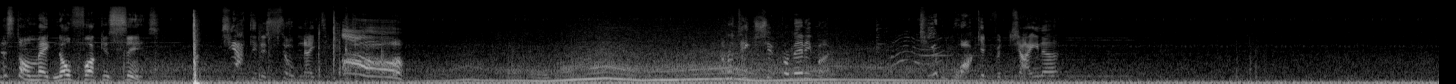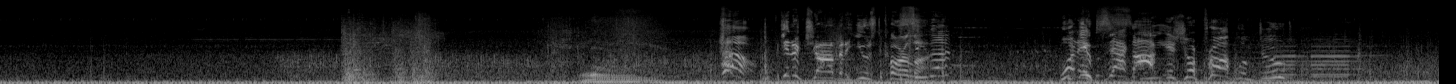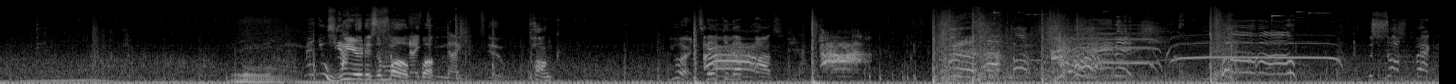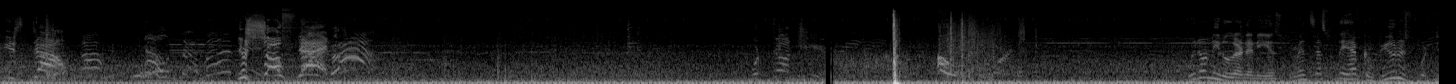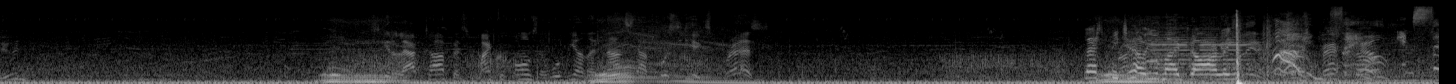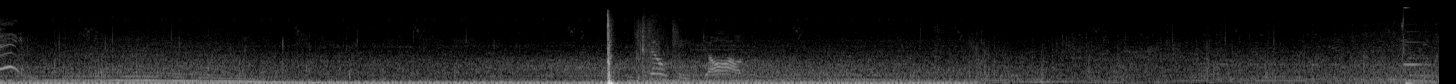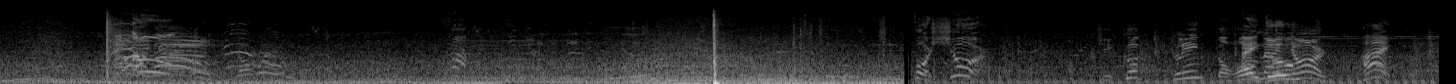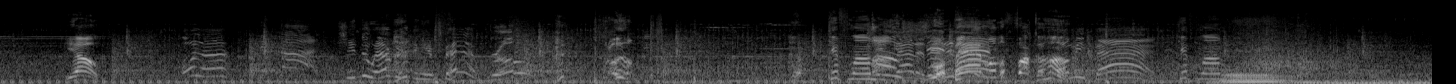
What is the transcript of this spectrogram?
This don't make no fucking sense. Jacket is so 19. Oh! I don't take shit from anybody. Do you walk in vagina? How? Get a job at a used car lot. See that? What exactly is your problem, dude? Man, you Jacket weird as a so motherfucker. Punk. You are taking up ah! oxygen. Ah! The suspect is down! No, You're so dead! Ah! We're done here! Oh, We don't need to learn any instruments. That's what they have computers for, dude. Just get a laptop and some microphones and we'll be on the non-stop Pussy Express. Let me tell you, my darling. insane! Insane! Filthy dog. For sure. She cooked, cleaned the whole Hey, nine dude. yards. Hi. Yo, Hola! She do everything in bed, bro. Kiflum. Oh, shit. you a bad motherfucker, huh? Call me bad. Kiflum.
